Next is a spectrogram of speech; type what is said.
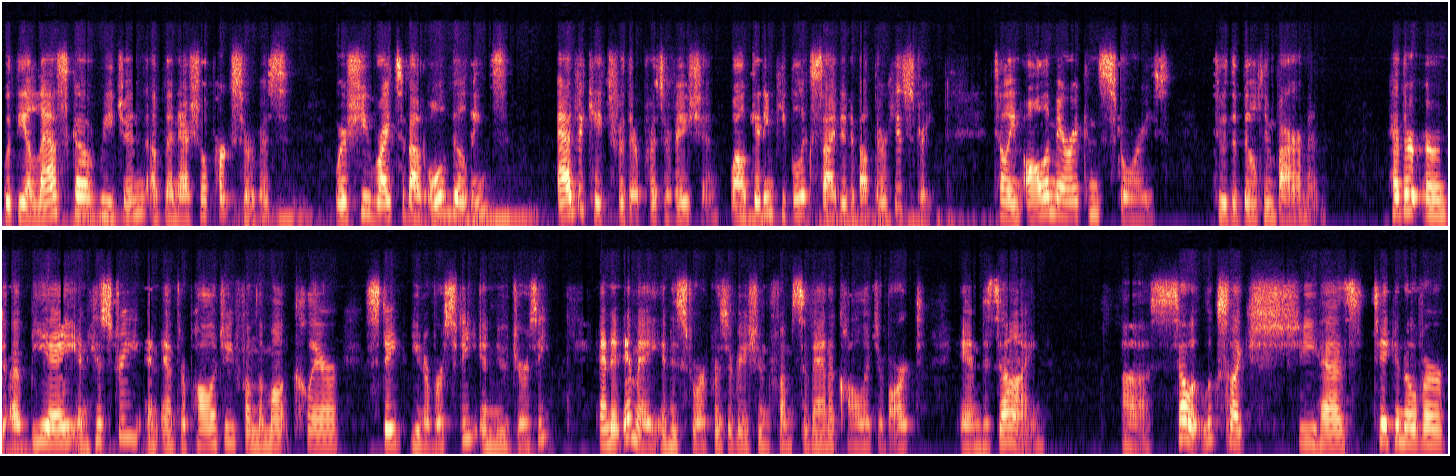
with the Alaska region of the National Park Service, where she writes about old buildings, advocates for their preservation while getting people excited about their history, telling all American stories through the built environment. Heather earned a BA in history and anthropology from the Montclair State University in New Jersey and an MA in Historic Preservation from Savannah College of Art and Design. Uh, so it looks like she has taken over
